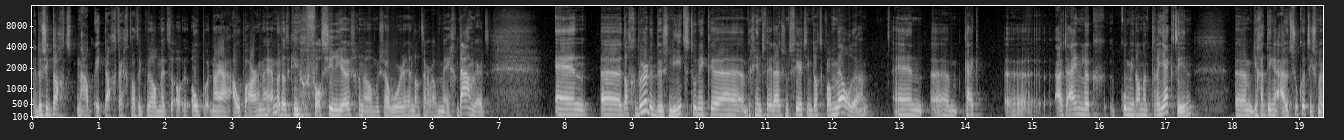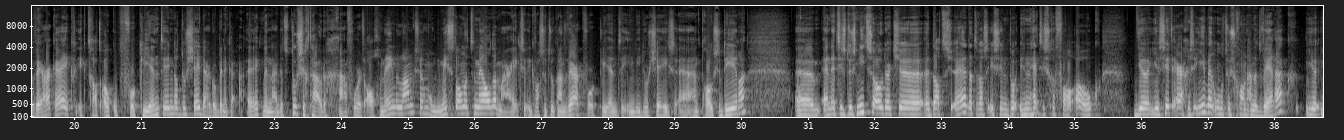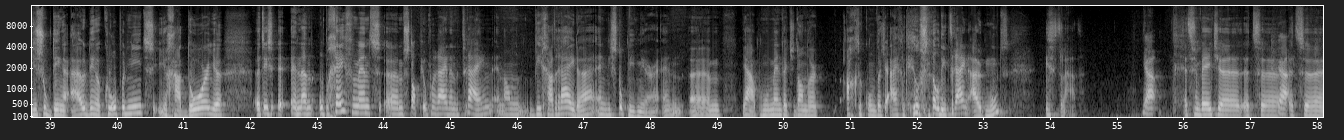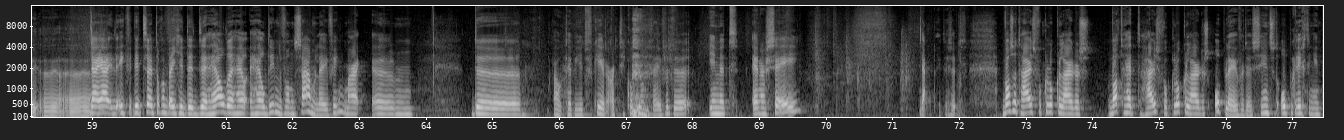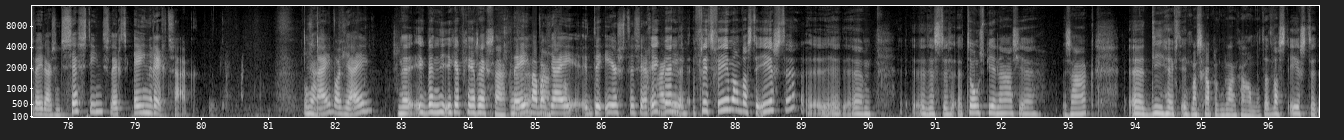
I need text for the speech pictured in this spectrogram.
Dus ik dacht, nou, ik dacht echt dat ik wel met open, nou ja, open armen, hè, maar dat ik in ieder geval serieus genomen zou worden en dat daar wat mee gedaan werd. En uh, dat gebeurde dus niet toen ik uh, begin 2014 dat kwam melden. En uh, kijk, uiteindelijk kom je dan een traject in. Um, je gaat dingen uitzoeken, het is mijn werk. Hè. Ik, ik trad ook op voor cliënten in dat dossier. Daardoor ben ik, eh, ik ben naar de toezichthouder gegaan voor het algemeen belang, zeg maar, om die misstanden te melden. Maar ik, ik was natuurlijk aan het werk voor cliënten in die dossiers uh, aan het procederen. Um, en het is dus niet zo dat je eh, dat, hè, dat was is in, in het is geval ook. Je, je zit ergens in, je bent ondertussen gewoon aan het werk. Je, je zoekt dingen uit, dingen kloppen niet. Je gaat door. Je, het is, en dan op een gegeven moment um, stap je op een rijdende trein en dan die gaat rijden en die stopt niet meer. En um, ja, op het moment dat je dan erachter komt dat je eigenlijk heel snel die trein uit moet, is het te laat. Ja. Het is een beetje het. Uh, ja. het uh, uh, nou ja, ik, dit zijn toch een beetje de, de helden, hel, heldinnen van de samenleving. Maar um, de. Oh, ik heb hier het verkeerde artikel nog even. De, in het NRC ja, dit is het. Was het Huis voor Klokkenluiders wat het Huis voor Klokkenluiders opleverde sinds de oprichting in 2016 slechts één rechtszaak. Volgens mij was jij. Nee, ik, ben niet, ik heb geen rechtszaak. Nee, eh, maar was jij de eerste, zeg ik maar? Ben, Frits Veerman was de eerste. Uh, uh, dat is de toomspionagezaak. Uh, die heeft in het maatschappelijk belang gehandeld. Dat was het eerste.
